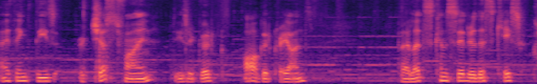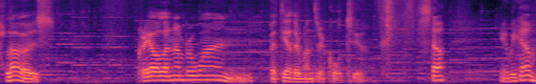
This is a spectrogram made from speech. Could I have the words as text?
I think these are just fine. These are good, all good crayons. But let's consider this case closed. Crayola number one. But the other ones are cool too. so, here we go.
